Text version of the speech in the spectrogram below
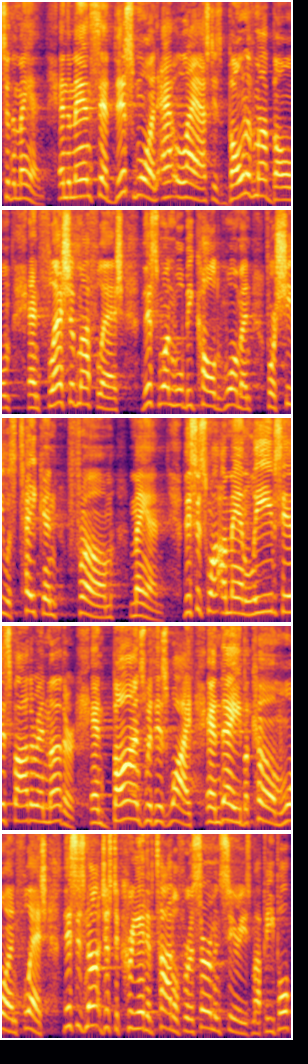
to the man. And the man said, This one at last is bone of my bone and flesh of my flesh. This one will be called woman, for she was taken from man. This is why a man leaves his father and mother and bonds with his wife, and they become one flesh. This is not just a creative title for a sermon series, my people.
